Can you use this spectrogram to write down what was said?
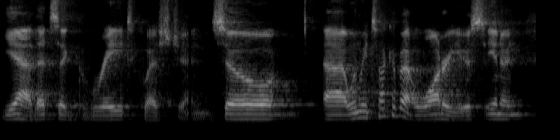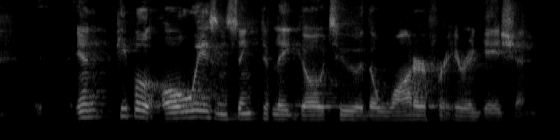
Yeah, that's a great question. So uh, when we talk about water use, you know, and people always instinctively go to the water for irrigation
